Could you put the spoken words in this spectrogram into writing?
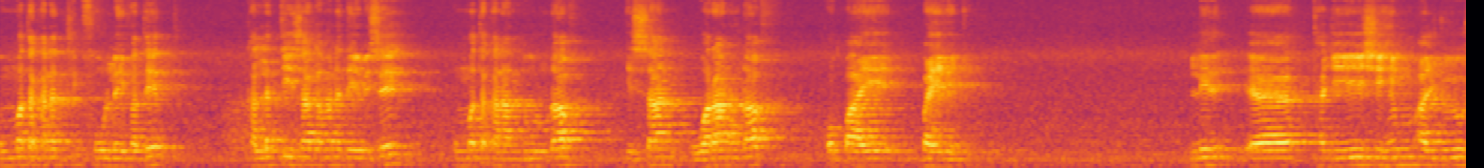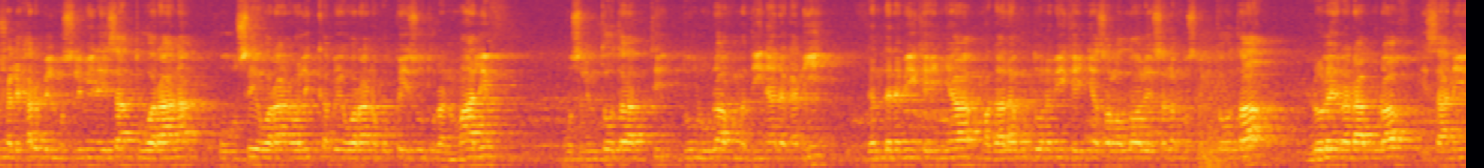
أمة كانت فول ليفتت kallattii isaa gamana deebisee ummata kanaan duuluudhaaf isaan waraanuudhaaf qophaa'ee bahe jechuudha tajiishihim aljuyuusha liharbi ilmuslimiina isaantu waraana kuusee waraana walitti qabee waraana qopheessuu turan maaliif muslimtootatti duuluudhaaf madiinaa dhaqanii ganda nabii keenyaa magaalaa guddoo nabii keenyaa sallallahu alaihi wasallam muslimtoota lola irra dhaabuudhaaf isaanii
